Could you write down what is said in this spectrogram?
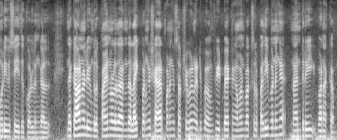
முடிவு செய்து கொள்ளுங்கள். இந்த காணொலி உங்களுக்கு பயனுள்ளதாக இருந்தால் லைக் பண்ணுங்கள் ஷேர் பண்ணுங்கள் சப்ஸ்கிரைப் பண்ணுங்கள் கண்டிப்பாக ஃபீட்பேக் கமெண்ட் பாக்ஸில் பதிவு பண்ணுங்கள் நன்றி வணக்கம்.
